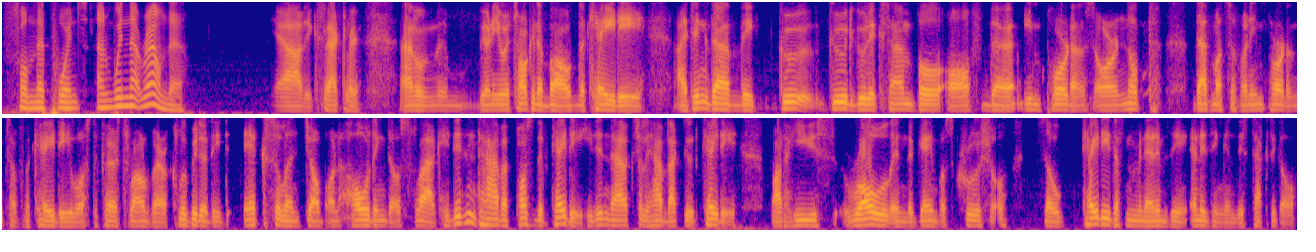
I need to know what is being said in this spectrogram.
from their points and win that round there. Yeah, exactly. And when you were talking about the KD, I think that the good, good, good example of the importance, or not that much of an importance of the KD, was the first round where Clubido did excellent job on holding those flags. He didn't have a positive KD. He didn't actually have that good KD, but his role in the game was crucial. So KD doesn't mean anything, anything in this tactical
